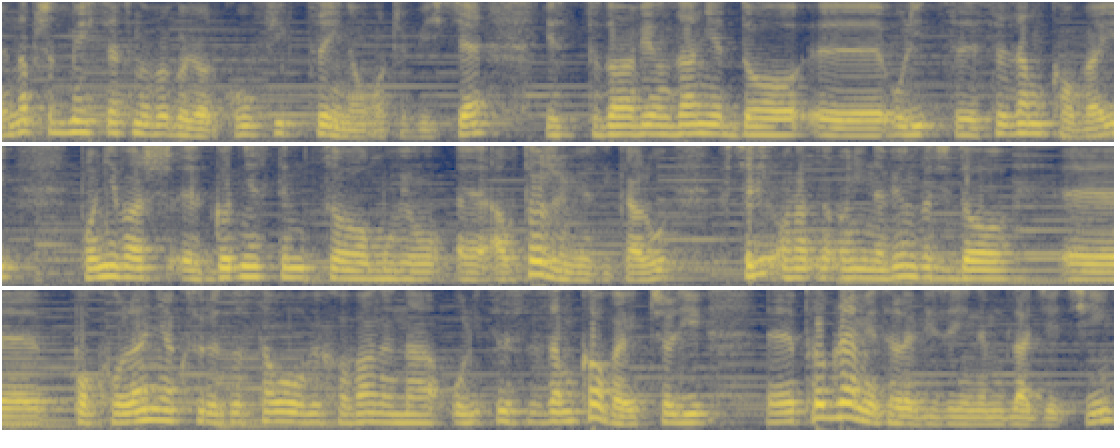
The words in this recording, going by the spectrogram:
y, na przedmieściach Nowego Jorku, fikcyjną oczywiście. Jest to nawiązanie do y, ulicy Sezamkowej, ponieważ y, zgodnie z tym, co mówią y, autorzy musicalu, chcieli ona, oni nawiązać do y, pokolenia, które zostało wychowane na ulicy Sezamkowej, czyli y, programie telewizyjnym dla dzieci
